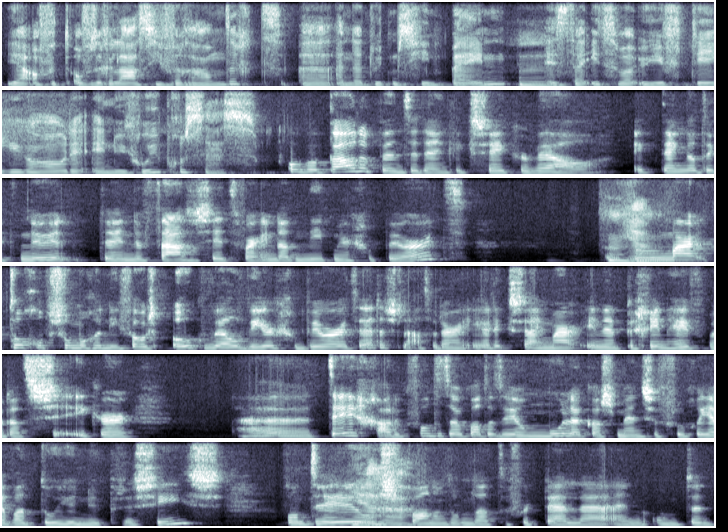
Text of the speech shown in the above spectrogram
ja, of, het, of de relatie verandert uh, en dat doet misschien pijn. Hmm. Is dat iets wat u heeft tegengehouden in uw groeiproces? Op bepaalde punten denk ik zeker wel. Ik denk dat ik nu in de fase zit waarin dat niet meer gebeurt. Ja. Maar toch op sommige niveaus ook wel weer gebeurt. Hè? Dus laten we daar eerlijk zijn. Maar in het begin heeft me dat zeker uh, tegengehouden. Ik vond het ook altijd heel moeilijk als mensen vroegen: ja, wat doe je nu precies? Ik vond het heel spannend om dat te vertellen en om te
